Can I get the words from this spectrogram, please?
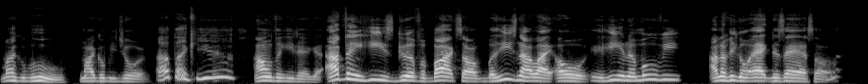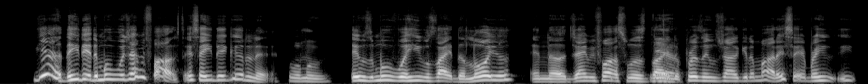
Michael who? Michael B. Jordan. I think he is. I don't think he that guy. I think he's good for box office, but he's not like, oh, he in a movie, I know he gonna act his ass off. Yeah, he did the movie with Jamie Foxx. They say he did good in it. What movie? It was a movie where he was like the lawyer, and uh, Jamie Foxx was like Yeah. the prison. He was trying to get him out. They say, bro, he, he-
